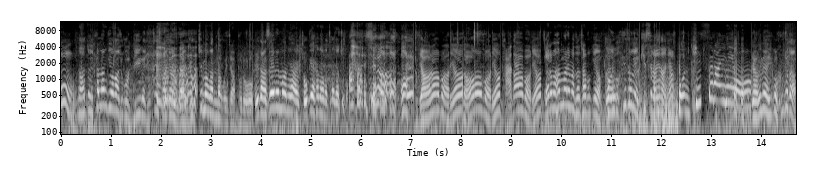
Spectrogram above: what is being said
응. 나또 팔랑 끼어가지고 네가 육지에서 발견했는데 나 육지만 간다고 이제 앞으로 일단 세레머니 할 조개 하나만 찾아주고 아, 싫어. 열어버려 넣어버려 닫아버려 자 여러분 한 마리만 더 잡을게요 너 이거 키조개 키스라인 아니야? 뭔 키스라인이요. 야은 혜야 이거 그거다 야,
